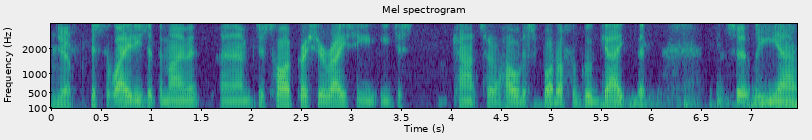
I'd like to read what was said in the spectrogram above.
yep. just the way it is at the moment, um, just high pressure racing, he just can't sort of hold a spot off a good gate. But can certainly uh,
